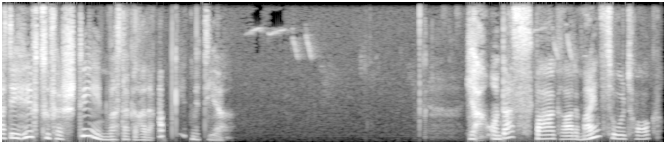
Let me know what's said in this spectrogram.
was dir hilft zu verstehen, was da gerade abgeht mit dir. Ja, und das war gerade mein Soul Talk.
